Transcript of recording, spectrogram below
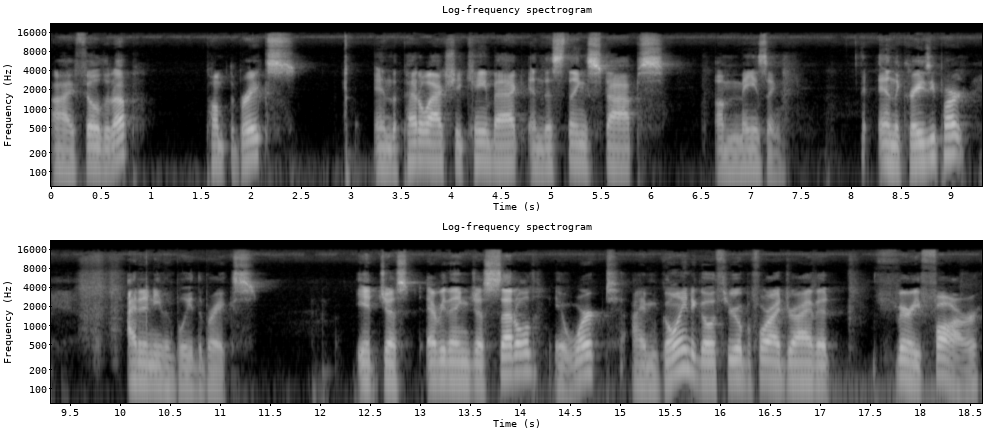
I filled it up, pumped the brakes, and the pedal actually came back, and this thing stops amazing. And the crazy part, I didn't even bleed the brakes. It just, everything just settled. It worked. I'm going to go through before I drive it very far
